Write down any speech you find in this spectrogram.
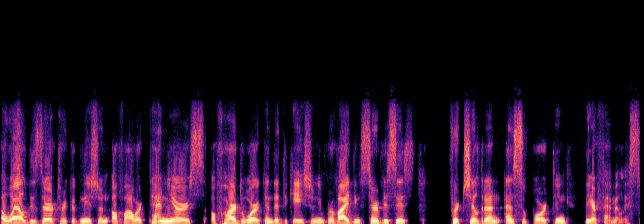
a well-deserved recognition of our 10 years of hard work and dedication in providing services for children and supporting their families.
